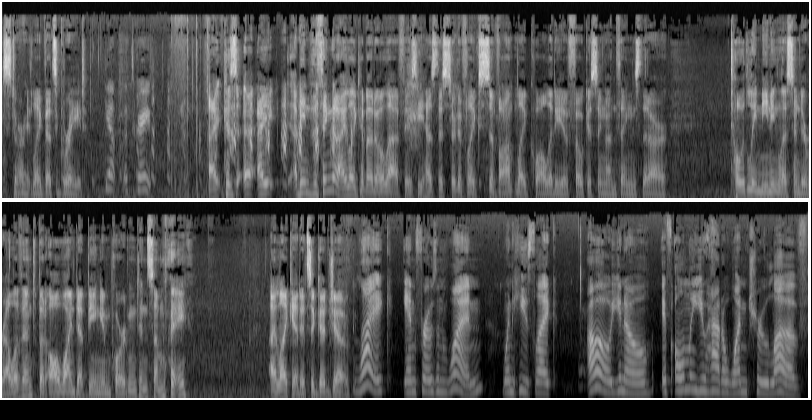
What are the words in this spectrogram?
story. Like, that's great. Yep, that's great. because I, uh, I, I mean, the thing that I like about Olaf is he has this sort of like savant-like quality of focusing on things that are totally meaningless and irrelevant, but all wind up being important in some way. I like it. It's a good joke. Like in Frozen 1, when he's like, oh, you know, if only you had a one true love,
